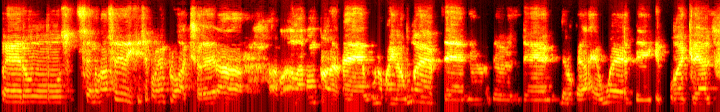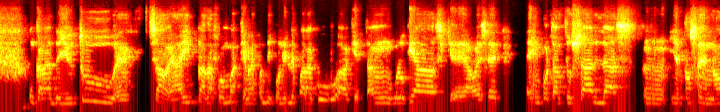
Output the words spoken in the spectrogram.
pero se nos hace difícil, por ejemplo, acceder a, la compra de una página web, de, de, los pedajes web, de que poder crear un canal de YouTube, eh, ¿sabes? Hay plataformas que no están disponibles para Cuba, que están bloqueadas, que a veces es importante usarlas mm, y entonces no,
